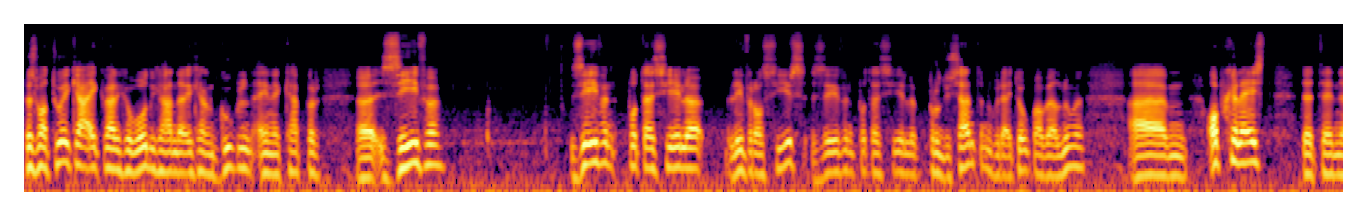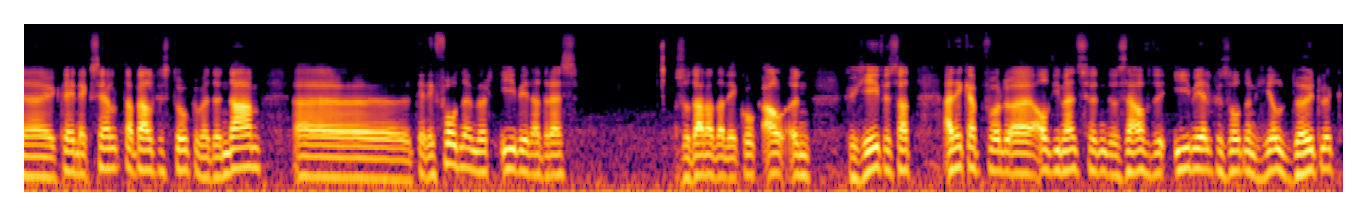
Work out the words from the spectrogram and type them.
Dus wat doe ik? Ja, ik ben gewoon gaan, gaan googlen en ik heb er zeven zeven potentiële leveranciers, zeven potentiële producenten, hoe je het ook maar wil noemen, um, opgelijst. Dit in een kleine Excel-tabel gestoken met een naam, uh, telefoonnummer, e-mailadres, zodanig dat ik ook al een gegevens had. En ik heb voor uh, al die mensen dezelfde e-mail gezonden, heel duidelijk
